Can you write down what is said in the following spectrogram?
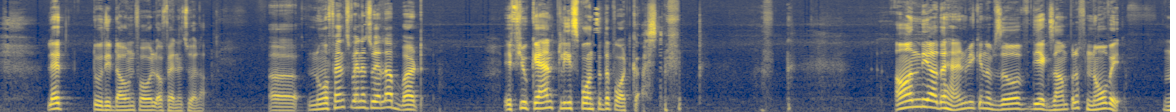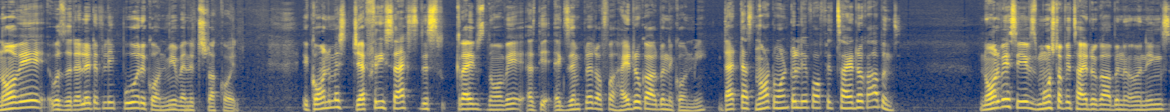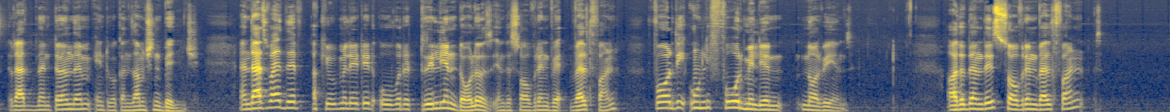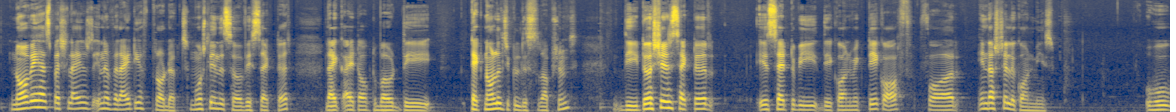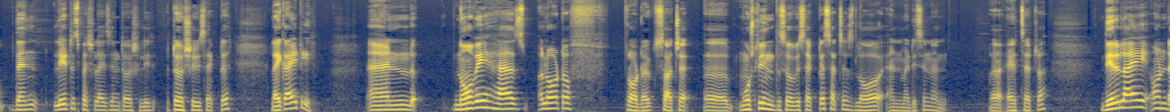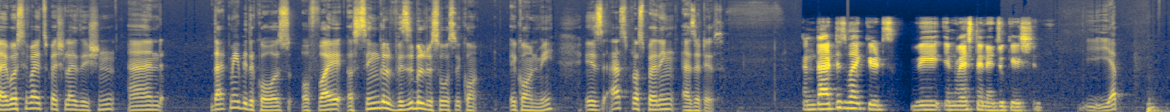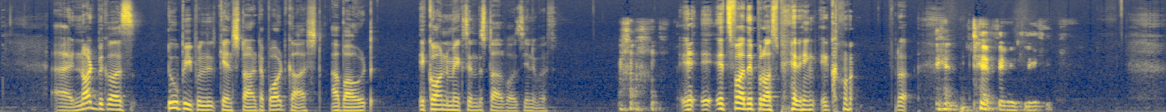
led to the downfall of Venezuela. Uh, no offense, Venezuela, but if you can, please sponsor the podcast. On the other hand, we can observe the example of Norway. Norway was a relatively poor economy when it struck oil. Economist Jeffrey Sachs describes Norway as the exemplar of a hydrocarbon economy that does not want to live off its hydrocarbons. Norway saves most of its hydrocarbon earnings rather than turn them into a consumption binge. And that's why they've accumulated over a trillion dollars in the sovereign wealth fund for the only 4 million Norwegians. Other than this sovereign wealth fund, Norway has specialized in a variety of products, mostly in the service sector. Like I talked about the technological disruptions. The tertiary sector is said to be the economic takeoff for industrial economies who then later specialize in tertiary tertiary sector like IT and Norway has a lot of products such as uh, mostly in the service sector such as law and medicine and uh, etc they rely on diversified specialization and that may be the cause of why a single visible resource eco- economy is as prospering as it is. And that is why kids we invest in education. Yep. Uh, not because two people can start a podcast about economics in the Star Wars universe. it, it, it's for the prospering econ. Pro- Definitely.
